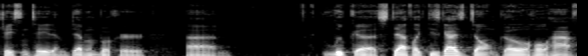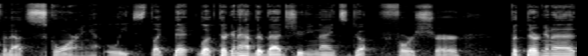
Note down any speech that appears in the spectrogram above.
Jayson Tatum, Devin Booker, um, Luka, Steph, like these guys don't go a whole half without scoring at least. Like they look, they're gonna have their bad shooting nights for sure, but they're gonna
